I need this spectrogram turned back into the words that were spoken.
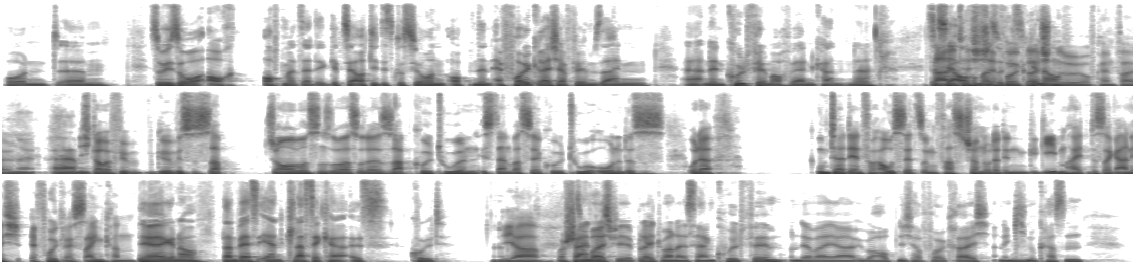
Und ähm, sowieso auch oftmals gibt es ja auch die Diskussion, ob ein erfolgreicher Film sein, äh, ein Kultfilm auch werden kann. Ne? Das ist ja auch immer so. dieses- erfolgreich. genau. Nö, auf keinen Fall. Nee. Ähm, ich glaube, für gewisse Subgenres und sowas oder Subkulturen ist dann was ja Kultur, ohne dass es oder unter den Voraussetzungen fast schon oder den Gegebenheiten, dass er gar nicht erfolgreich sein kann. Ja, genau. Dann wäre es eher ein Klassiker als Kult. Ja, Wahrscheinlich. Zum Beispiel Blade Runner ist ja ein Kultfilm und der war ja überhaupt nicht erfolgreich an Mhm. den Kinokassen.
